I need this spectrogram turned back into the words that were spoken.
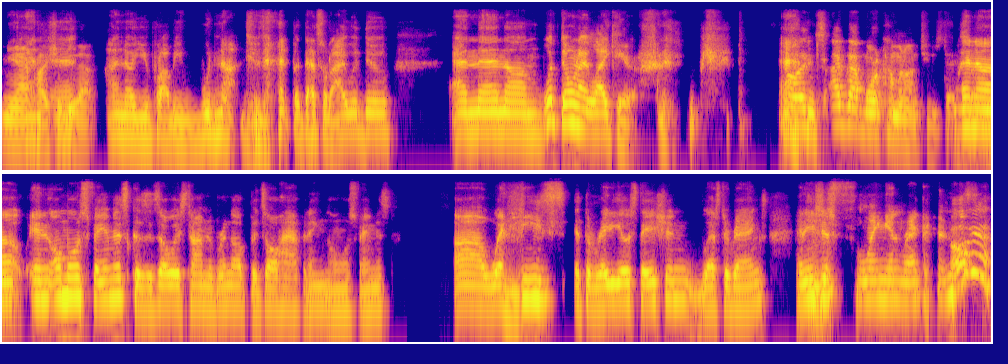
yeah, I and- probably should do that. I know you probably would not do that, but that's what I would do. And then um, what don't I like here? Oh, And it's, I've got more coming on Tuesday. And so- uh in almost famous, because it's always time to bring up it's all happening, almost famous. Uh when he's at the radio station, Lester Bangs, and he's Mhm. just flinging records, oh yeah,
